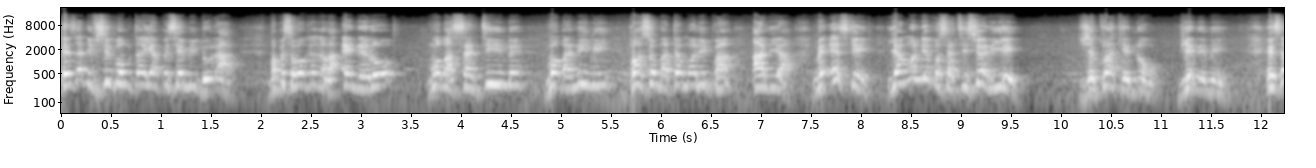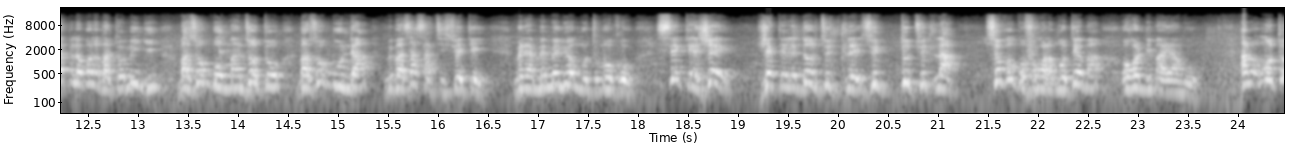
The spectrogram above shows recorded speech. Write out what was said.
eza difficile mpo moto aya apesi ye 1000 dollar bapesa bango kaka ba 1 euro mwa basantime mwa banini mpo asomba ata mwa lipa alia mais est ce que yango nde kosatisfaire ye je crois que non bien aimé eza mpe lokola bato mingi bazoboma nzoto bazobunda me baza satisfait te me namemeli yo motu moko ce que je je te le donne tout, tout de suite là soki okofongola motema okondima yango alors moto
